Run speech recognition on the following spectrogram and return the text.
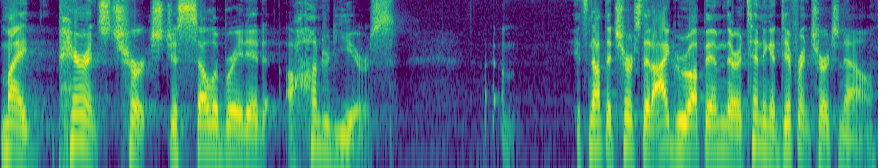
My parents' church just celebrated 100 years. It's not the church that I grew up in, they're attending a different church now.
